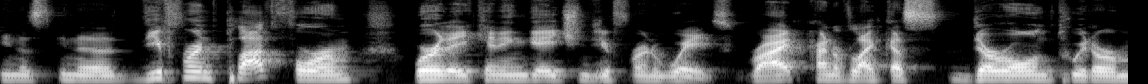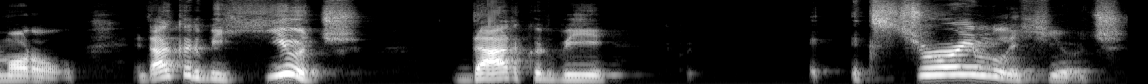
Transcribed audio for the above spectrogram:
in a, in a different platform where they can engage in different ways, right? Kind of like as their own Twitter model. And that could be huge that could be extremely huge.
